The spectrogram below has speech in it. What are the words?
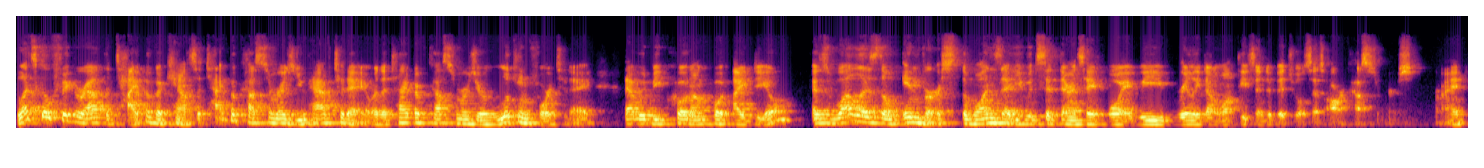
Let's go figure out the type of accounts, the type of customers you have today, or the type of customers you're looking for today that would be quote unquote ideal as well as the inverse, the ones that you would sit there and say, boy, we really don't want these individuals as our customers, right?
